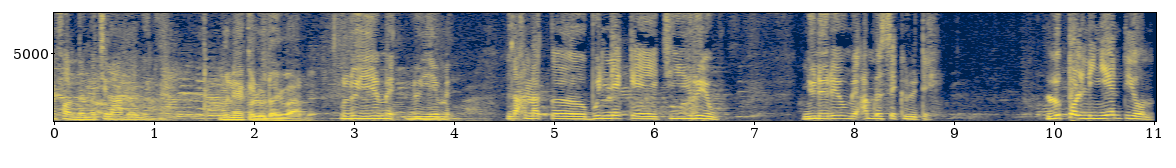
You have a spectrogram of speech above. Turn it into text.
informé ma ci laa doog a ñëw. mu nekk lu doy waar de. lu yéeme lu yéeme ndax nag buñ nekkee ci réew ñu ne réew mi am na sécurité lu toll ni ñeenti yoon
